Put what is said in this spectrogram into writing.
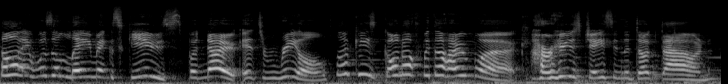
thought it was a lame excuse, but no, it's real. Look, he's gone off with the homework. Haru's chasing the duck down.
